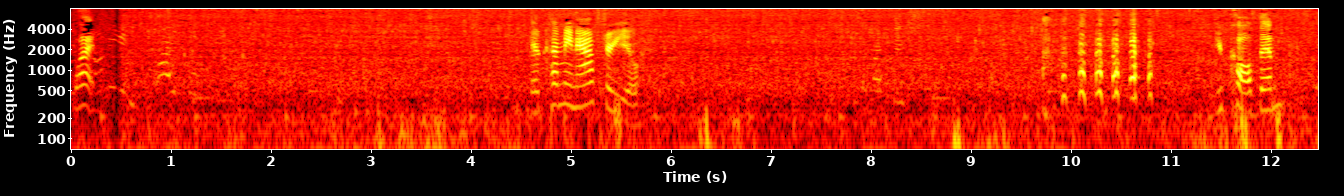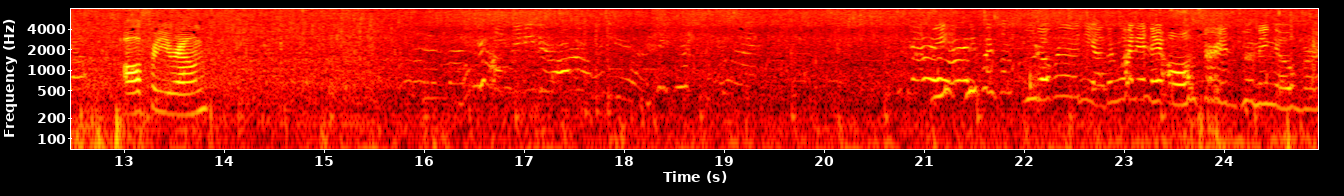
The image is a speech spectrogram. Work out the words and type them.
What? They're coming after you. You called them? All for your own? Look at how many there are over here. we, we put some food over there in the other one and they all started swimming over.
